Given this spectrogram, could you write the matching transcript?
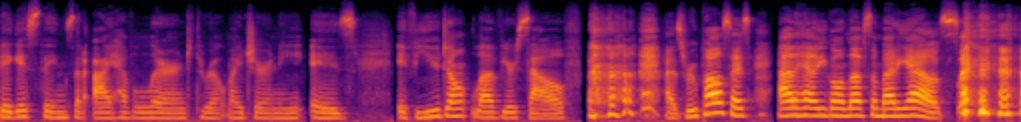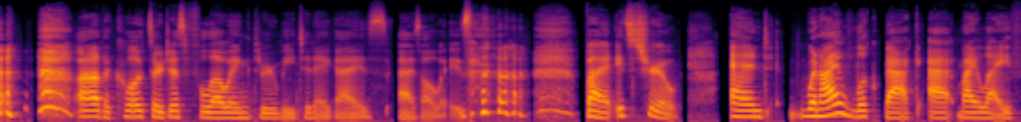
biggest things that I have learned throughout my journey is if you don't love yourself, as RuPaul says, how the hell are you going to love somebody else? uh, the quotes are just flowing through me today, guys, as always. but it's true. And when I look back at my life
